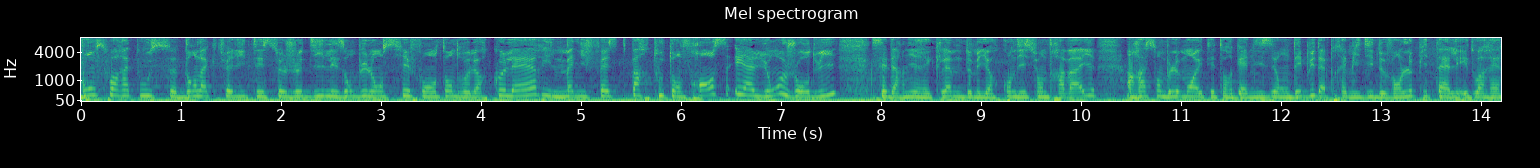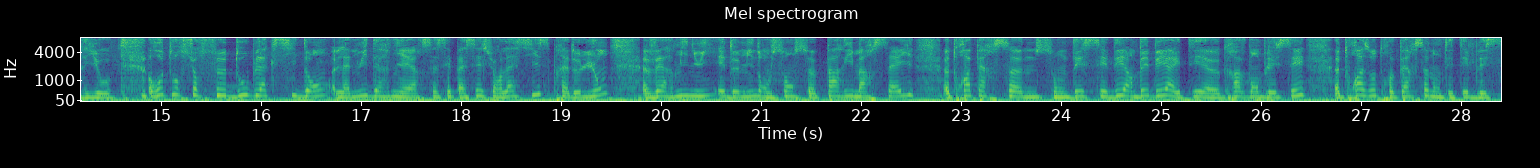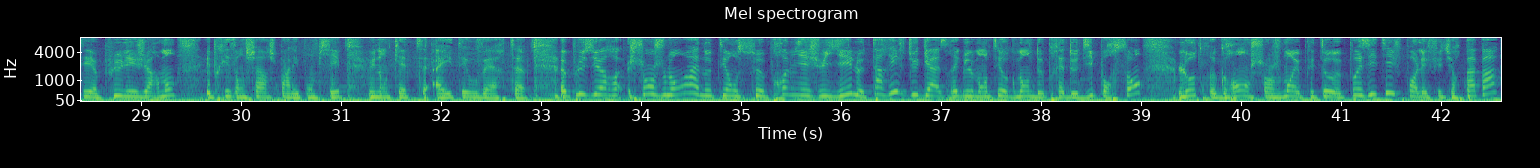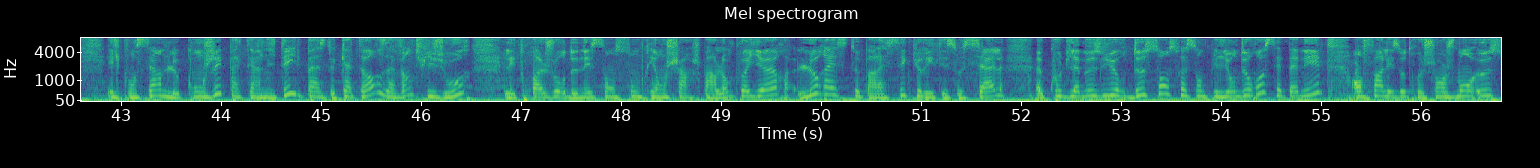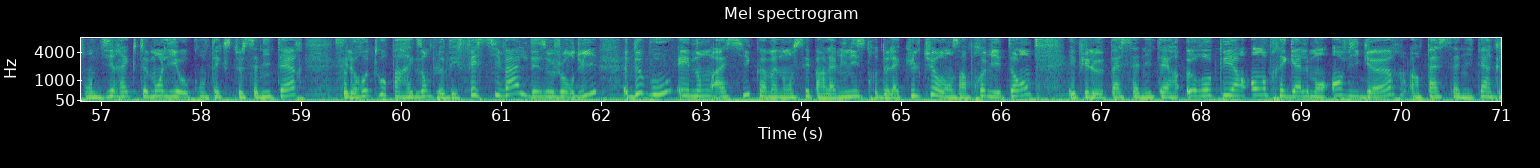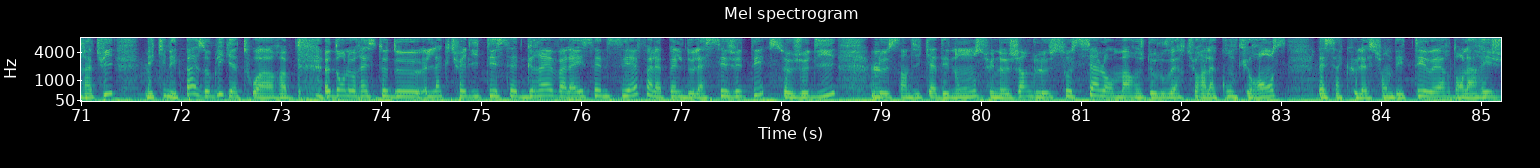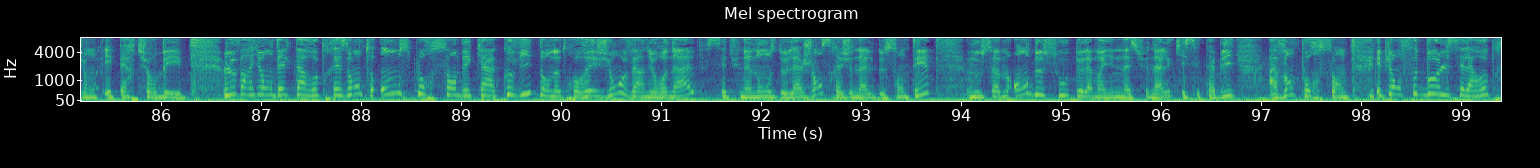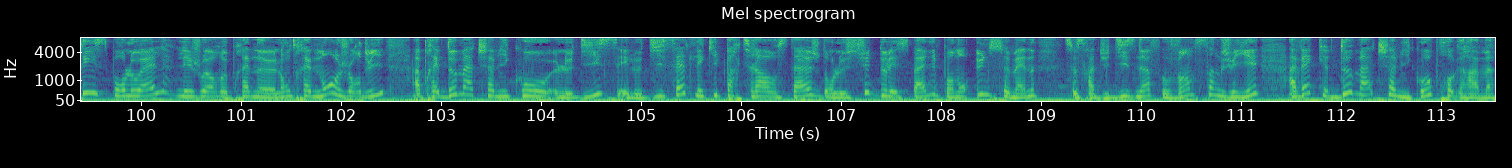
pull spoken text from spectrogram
Bonsoir à tous. Dans l'actualité ce jeudi, les ambulanciers font entendre leur colère. Ils manifestent partout en France et à Lyon aujourd'hui. Ces derniers réclament de meilleures conditions de travail. Un rassemblement a été organisé en début d'après-midi devant l'hôpital Édouard Herriot. Retour sur ce double accident la nuit dernière. Ça s'est passé sur l'A6 près de Lyon vers minuit et demi dans le sens Paris-Marseille. Trois personnes sont décédées. Un bébé a été gravement blessé. Trois autres personnes ont été blessées plus légèrement et en charge par les pompiers. Une enquête a été ouverte. Plusieurs changements à noter en ce 1er juillet. Le tarif du gaz réglementé augmente de près de 10%. L'autre grand changement est plutôt positif pour les futurs papas. Il concerne le congé paternité. Il passe de 14 à 28 jours. Les trois jours de naissance sont pris en charge par l'employeur, le reste par la sécurité sociale. Coût de la mesure 260 millions d'euros cette année. Enfin, les autres changements, eux, sont directement liés au contexte sanitaire. C'est le par exemple des festivals dès aujourd'hui, debout et non assis comme annoncé par la ministre de la Culture dans un premier temps. Et puis le pass sanitaire européen entre également en vigueur, un pass sanitaire gratuit mais qui n'est pas obligatoire. Dans le reste de l'actualité, cette grève à la SNCF à l'appel de la CGT ce jeudi, le syndicat dénonce une jungle sociale en marge de l'ouverture à la concurrence. La circulation des TER dans la région est perturbée. Le variant Delta représente 11% des cas Covid dans notre région Auvergne-Rhône-Alpes. C'est une annonce de l'Agence régionale de santé. Nous sommes en dessous de la moyenne nationale qui s'établit à 20%. Et puis en football, c'est la reprise pour l'OL. Les joueurs reprennent l'entraînement aujourd'hui. Après deux matchs amicaux le 10 et le 17, l'équipe partira en stage dans le sud de l'Espagne pendant une semaine. Ce sera du 19 au 25 juillet avec deux matchs amicaux au programme.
